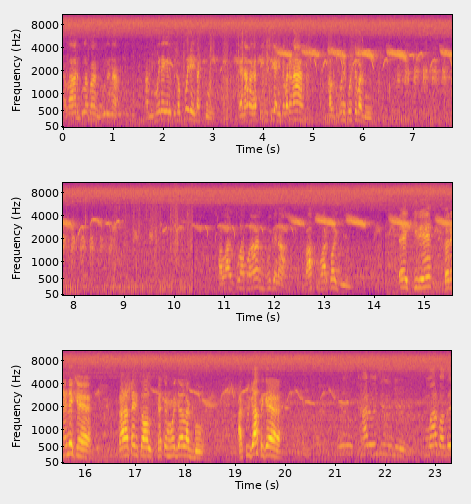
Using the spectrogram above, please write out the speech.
খাবার পোলা পান বুঝে না। আমি মরে গেলে তো সব পরেই থাকতো কেন আমার কাছ থেকে শিখা নিতে পারে না? তাহলে তো পরে করতে পারব। খালার পোলা পান, বুঝে না। বাস মার কয় কি? এই কিরে তোর এনে কে? তাড়াতাড়ি চল, খেতে মজা লাগবো। আর তুই গাছে কে খার হয়েছে নাকি? মার বাদে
